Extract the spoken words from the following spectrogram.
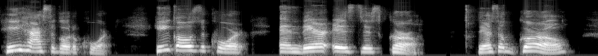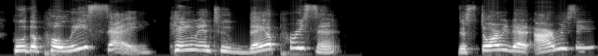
He has to go to court. He goes to court, and there is this girl. There's a girl who the police say came into their precinct. The story that I received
